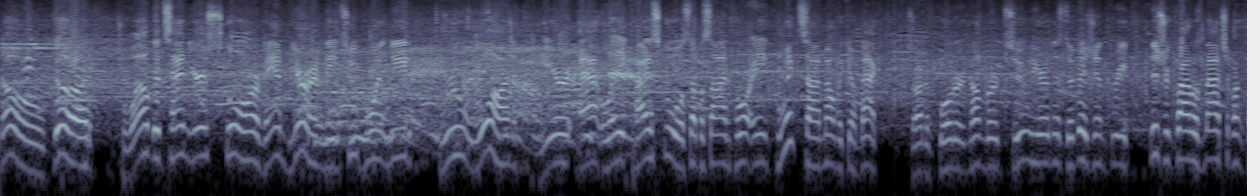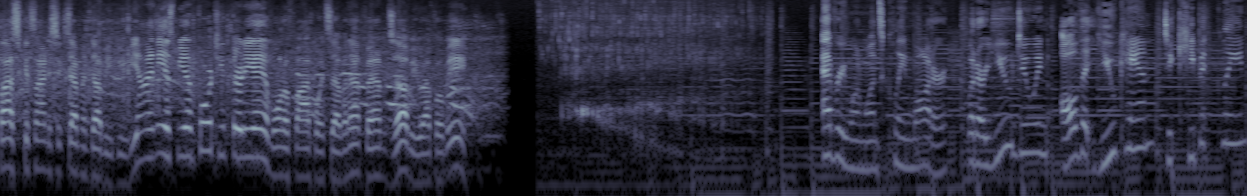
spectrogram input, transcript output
no good. 12 to 10, your score. Van Buren, the two point lead through one here at Lake High School. Step aside for a quick timeout. We come back. Start of quarter number two here in this Division Three District Finals matchup on Classic Hits 96.7 WBVI and ESPN 1430 AM 105.7 FM WFOB. Everyone wants clean water, but are you doing all that you can to keep it clean?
